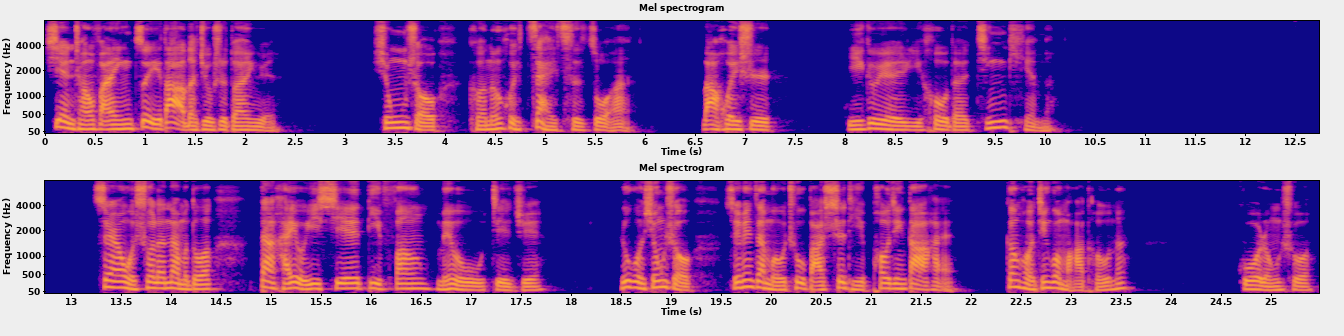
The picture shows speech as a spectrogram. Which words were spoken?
现场反应最大的就是端云，凶手可能会再次作案，那会是。一个月以后的今天吗？虽然我说了那么多，但还有一些地方没有解决。如果凶手随便在某处把尸体抛进大海，刚好经过码头呢？郭荣说：“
